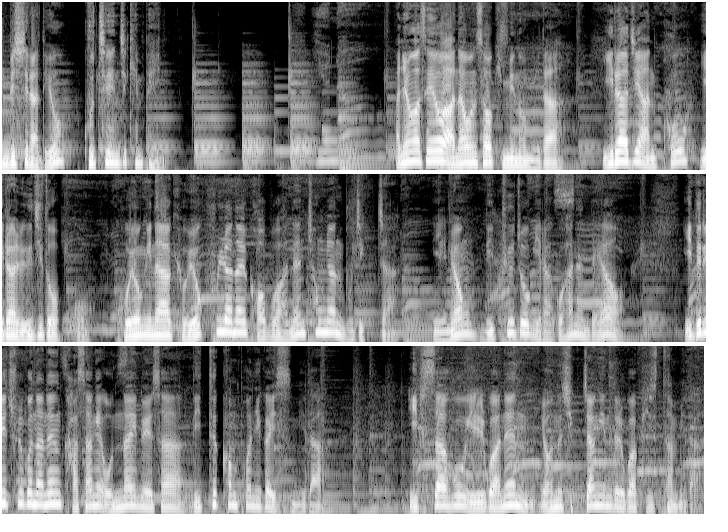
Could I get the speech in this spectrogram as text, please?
MBC 라디오 Good Change 캠페인 안녕하세요. 아나운서 김민호입니다. 일하지 않고 일할 의지도 없고 고용이나 교육, 훈련을 거부하는 청년 무직자, 일명 니트족이라고 하는데요. 이들이 출근하는 가상의 온라인 회사 니트 컴퍼니가 있습니다. 입사 후 일과는 여느 직장인들과 비슷합니다.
